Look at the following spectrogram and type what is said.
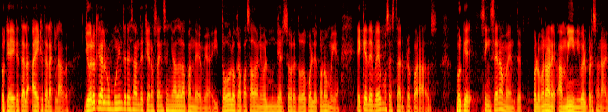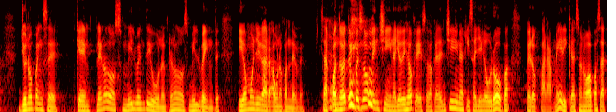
Porque ahí que está la, ahí que está la clave. Yo creo que algo muy interesante que nos ha enseñado la pandemia y todo lo que ha pasado a nivel mundial, sobre todo con la economía, es que debemos estar preparados. Porque, sinceramente, por lo menos a, mí, a nivel personal, yo no pensé que en pleno 2021, en pleno 2020, íbamos a llegar a una pandemia. O sea, cuando esto empezó en China, yo dije, ok, eso va a quedar en China, quizá llegue a Europa, pero para América eso no va a pasar.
